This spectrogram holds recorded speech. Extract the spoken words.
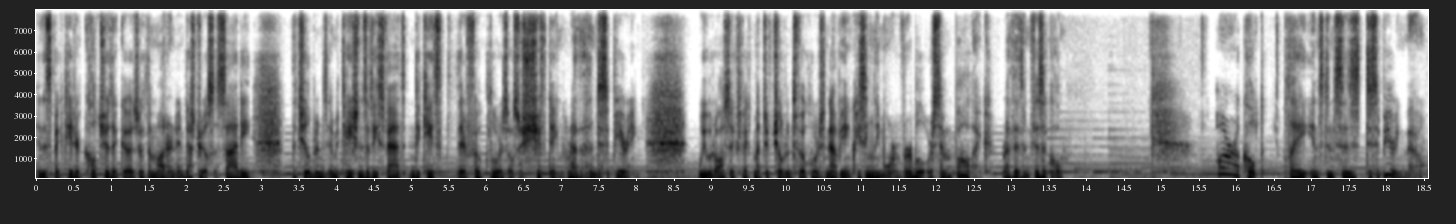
In the spectator culture that goes with the modern industrial society, the children's imitations of these fads indicates that their folklore is also shifting rather than disappearing. We would also expect much of children's folklore to now be increasingly more verbal or symbolic rather than physical. Are occult play instances disappearing, though?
